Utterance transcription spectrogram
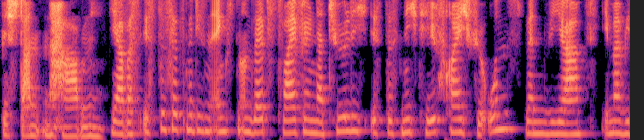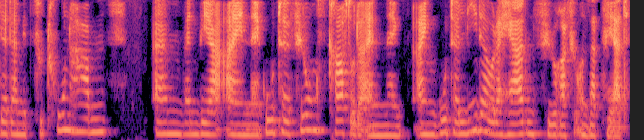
bestanden haben. Ja, was ist es jetzt mit diesen Ängsten und Selbstzweifeln? Natürlich ist es nicht hilfreich für uns, wenn wir immer wieder damit zu tun haben, ähm, wenn wir eine gute Führungskraft oder eine, ein guter Leader oder Herdenführer für unser Pferd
